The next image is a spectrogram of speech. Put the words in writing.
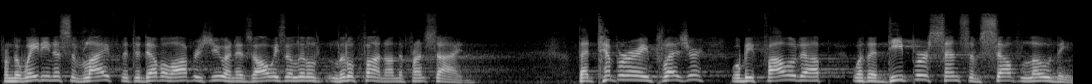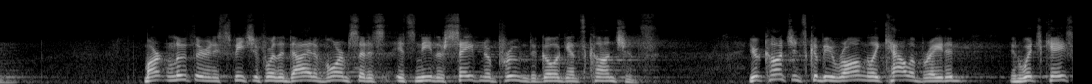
from the weightiness of life that the devil offers you, and it's always a little, little fun on the front side. That temporary pleasure will be followed up with a deeper sense of self loathing. Martin Luther, in his speech before the Diet of Worms, said it's, it's neither safe nor prudent to go against conscience. Your conscience could be wrongly calibrated, in which case,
